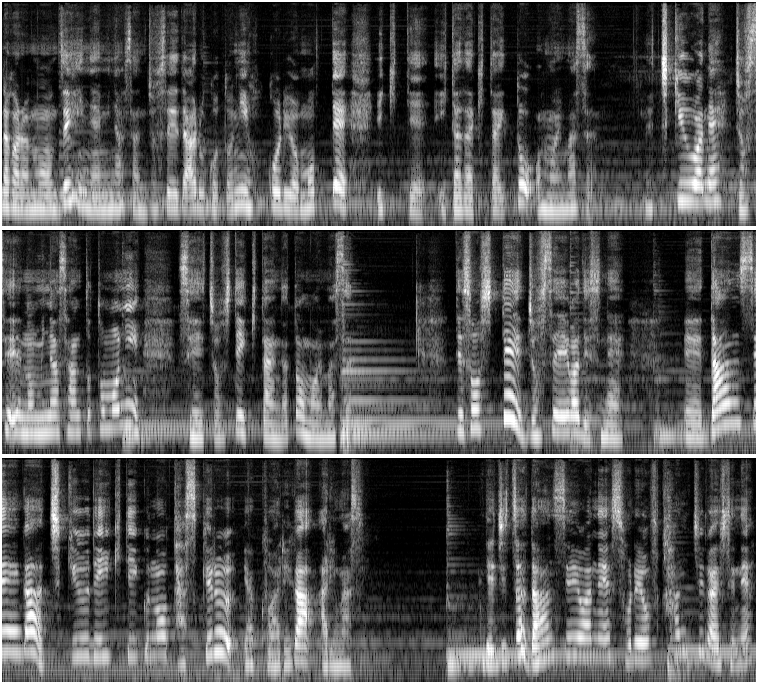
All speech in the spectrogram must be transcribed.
だからもうぜひね、皆さん女性であることに誇りを持って生きていただきたいと思います。地球はね、女性の皆さんと共に成長していきたいんだと思います。で、そして女性はですね、えー、男性が地球で生きていくのを助ける役割があります。で、実は男性はね、それを勘違いしてね、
